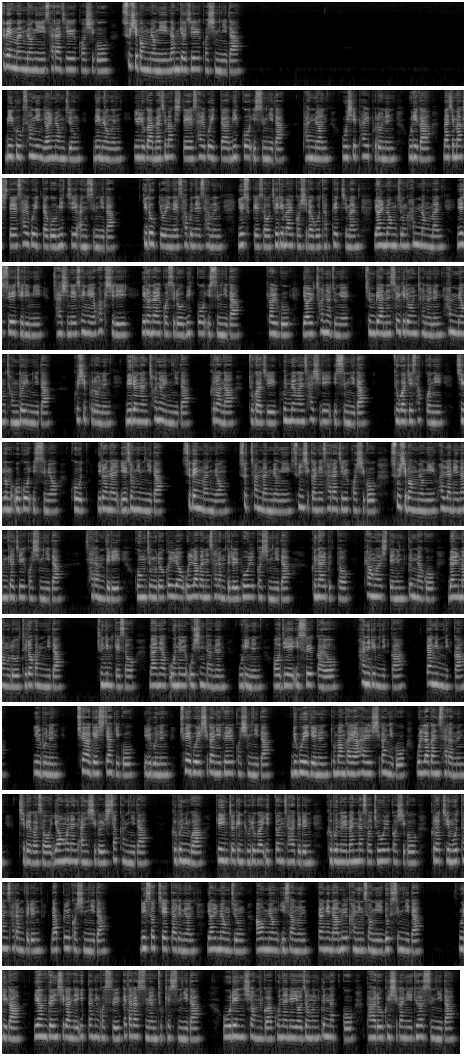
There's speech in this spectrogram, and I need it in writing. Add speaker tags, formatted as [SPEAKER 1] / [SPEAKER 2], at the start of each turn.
[SPEAKER 1] 수백만 명이 사라질 것이고 수십억 명이 남겨질 것입니다. 미국 성인 10명 중 4명은 인류가 마지막 시대에 살고 있다 믿고 있습니다. 반면 58%는 우리가 마지막 시대에 살고 있다고 믿지 않습니다. 기독교인의 4분의 3은 예수께서 재림할 것이라고 답했지만 10명 중 1명만 예수의 재림이 자신의 생에 확실히 일어날 것으로 믿고 있습니다. 결국 열 처녀 중에 준비하는 슬기로운 처녀는 한 명 정도입니다. 90%는 미련한 처녀입니다. 그러나 두 가지 분명한 사실이 있습니다. 두 가지 사건이 지금 오고 있으며 곧 일어날 예정입니다. 수백만 명, 수천만 명이 순식간에 사라질 것이고 수십억 명이 환란에 남겨질 것입니다. 사람들이 공중으로 끌려 올라가는 사람들을 볼 것입니다. 그날부터 평화 시대는 끝나고 멸망으로 들어갑니다. 주님께서 만약 오늘 오신다면 우리는 어디에 있을까요? 하늘입니까? 땅입니까? 일부는 최악의 시작이고 일부는 최고의 시간이 될 것입니다. 누구에게는 도망가야 할 시간이고 올라간 사람은 집에 가서 영원한 안식을 시작합니다. 그분과 개인적인 교류가 있던 자들은 그분을 만나서 좋을 것이고 그렇지 못한 사람들은 나쁠 것입니다. 리서치에 따르면 10명 중 9명 이상은 땅에 남을 가능성이 높습니다. 우리가 예언된 시간에 있다는 것을 깨달았으면 좋겠습니다. 오랜 시험과 고난의 여정은 끝났고 바로 그 시간이 되었습니다.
